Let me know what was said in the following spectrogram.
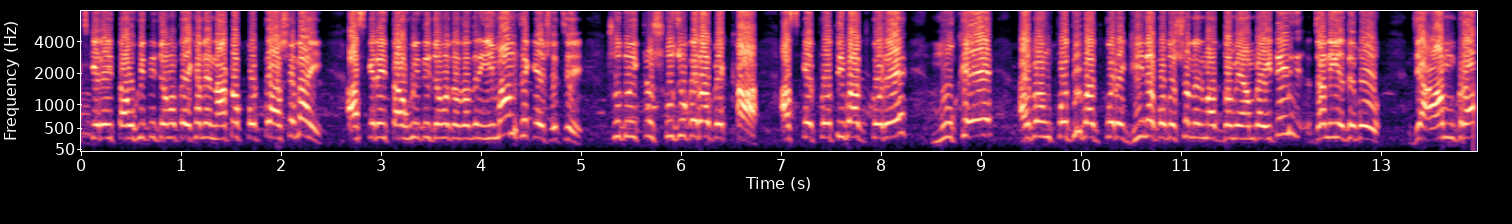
আজকের এই তাওহিদি জনতা এখানে নাটক করতে আসে নাই, আজকের এই তাওহিদি জনতা তাদের ইমান থেকে এসেছে, শুধু একটু সুযোগের অপেক্ষা। আজকে প্রতিবাদ করে মুখে এবং প্রতিবাদ করে ঘৃণা প্রদর্শনের মাধ্যমে আমরা এটাই জানিয়ে দেব যে আমরা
